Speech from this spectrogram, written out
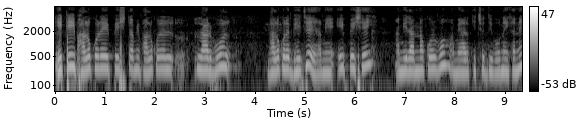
এটাই ভালো করে, এই পেস্টটা আমি ভালো করে লাড়বো, ভালো করে ভেজে আমি এই পেস্টেই আমি রান্না করব, আমি আর কিছু দিব না এখানে।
